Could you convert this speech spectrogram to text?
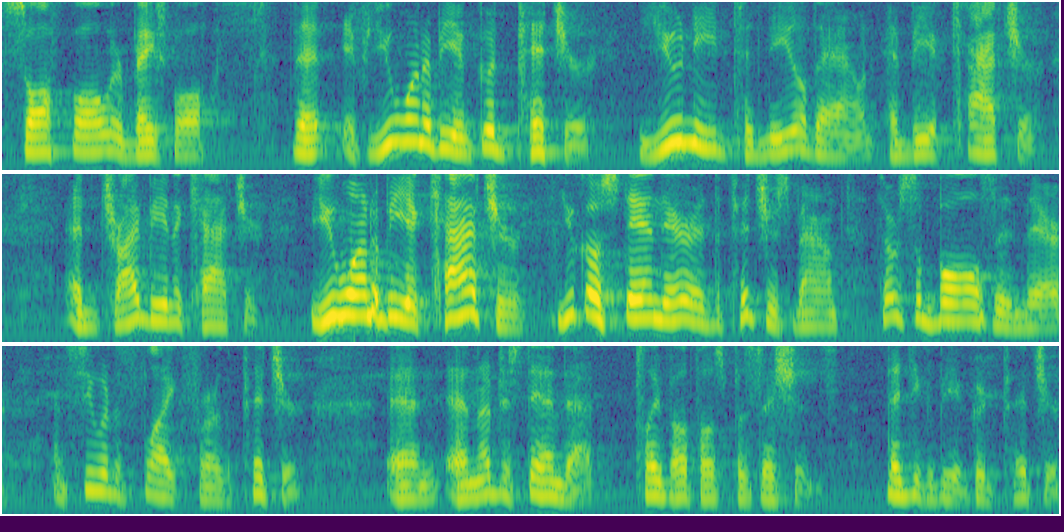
softball or baseball, that if you want to be a good pitcher, you need to kneel down and be a catcher and try being a catcher. You want to be a catcher, you go stand there at the pitcher's mound, throw some balls in there, and see what it's like for the pitcher. And, and understand that. Play both those positions. Then you can be a good pitcher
